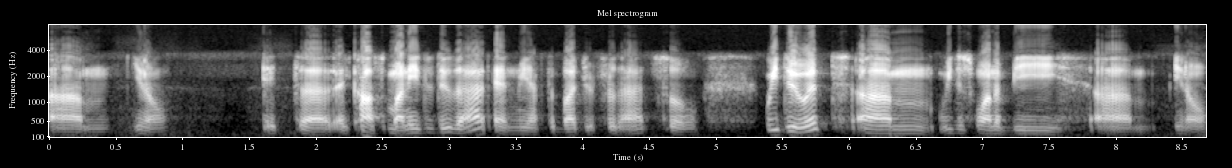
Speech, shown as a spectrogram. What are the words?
Um, you know, it uh, it costs money to do that, and we have to budget for that. So we do it. Um, we just want to be, um, you know,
